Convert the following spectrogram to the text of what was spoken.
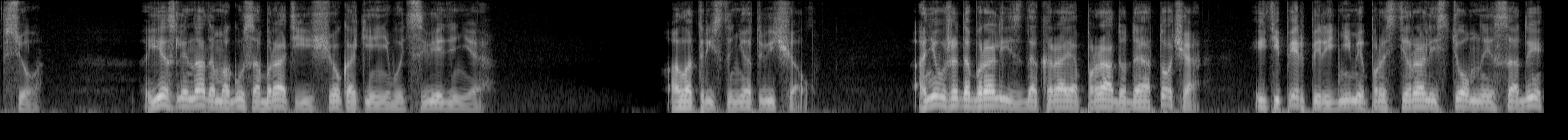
Все». Если надо, могу собрать еще какие-нибудь сведения. Алатриста не отвечал. Они уже добрались до края Прадо де Аточа, и теперь перед ними простирались темные сады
